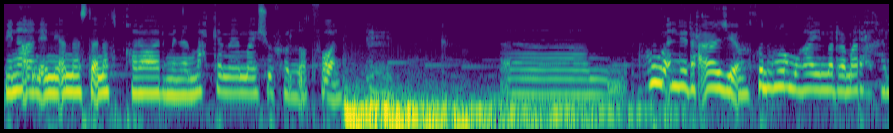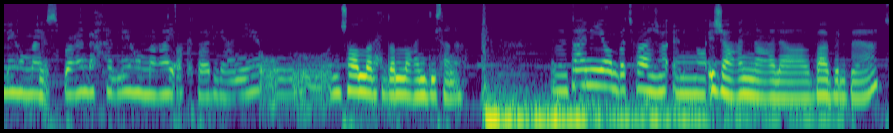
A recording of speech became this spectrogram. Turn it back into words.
بناء إني أنا استأنفت قرار من المحكمة ما يشوفوا الأطفال. هو قال لي رح آجي آخذهم وهاي المرة ما رح أخليهم معي أسبوعين رح أخليهم معي أكثر يعني وإن شاء الله رح يضلوا عندي سنة. آه، تاني يوم بتفاجأ إنه اجى عنا على باب البيت.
